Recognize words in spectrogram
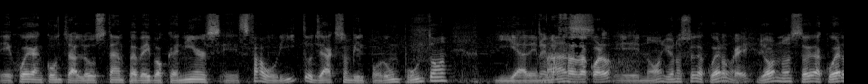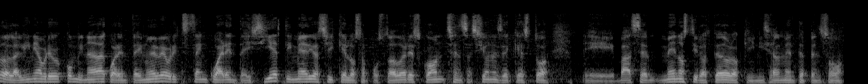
eh, juegan contra los Tampa Bay Buccaneers? Es favorito Jacksonville por un punto. Y además... estás de acuerdo? eh, no, yo no estoy de acuerdo. Yo no estoy de acuerdo. La línea abrió combinada 49, ahorita está en 47 y medio, así que los apostadores con sensaciones de que esto eh, va a ser menos tiroteo de lo que inicialmente pensó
